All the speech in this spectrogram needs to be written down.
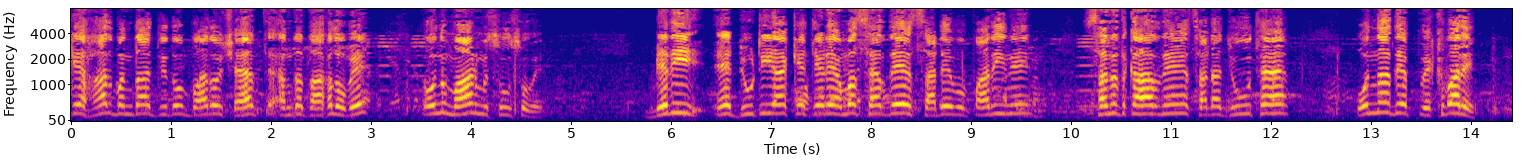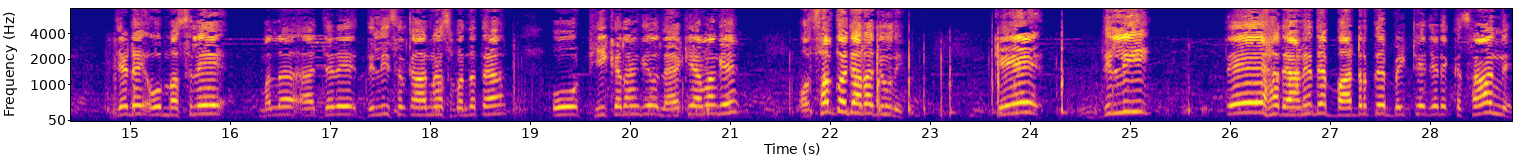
ਕਿ ਹਰ ਬੰਦਾ ਜਦੋਂ ਬਾਹਰੋਂ ਸ਼ਹਿਰ ਦੇ ਅੰਦਰ ਦਾਖਲ ਹੋਵੇ ਉਹਨੂੰ ਮਾਣ ਮਹਿਸੂਸ ਹੋਵੇ। ਮੇਰੀ ਇਹ ਡਿਊਟੀ ਆ ਕਿ ਜਿਹੜੇ ਅੰਮ੍ਰਿਤਸਰ ਦੇ ਸਾਡੇ ਵਪਾਰੀ ਨੇ, ਸਨਅਤਕਾਰ ਨੇ, ਸਾਡਾ ਯੂਥ ਹੈ, ਉਹਨਾਂ ਦੇ ਭਵਿੱਖ ਬਾਰੇ ਜਿਹੜੇ ਉਹ ਮਸਲੇ, ਮਤਲਬ ਜਿਹੜੇ ਦਿੱਲੀ ਸਰਕਾਰ ਨਾਲ ਸੰਬੰਧਿਤ ਆ, ਉਹ ਠੀਕ ਕਰਾਂਗੇ, ਉਹ ਲੈ ਕੇ ਆਵਾਂਗੇ। ਔਰ ਸਭ ਤੋਂ ਜ਼ਿਆਦਾ ਜ਼ਰੂਰੀ ਕਿ ਦਿੱਲੀ ਤੇ ਹਰਿਆਣੇ ਦੇ ਬਾਰਡਰ ਤੇ ਬੈਠੇ ਜਿਹੜੇ ਕਿਸਾਨ ਨੇ,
